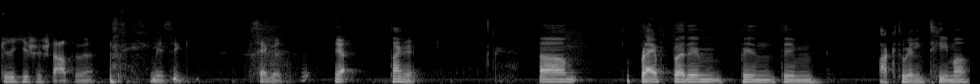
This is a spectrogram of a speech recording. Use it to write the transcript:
griechische Statue mäßig. Sehr gut. Ja, danke. Ähm, bleibt bei dem, bei dem aktuellen Thema,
